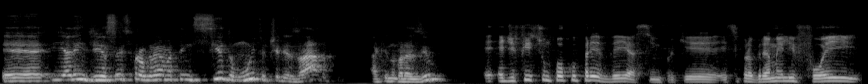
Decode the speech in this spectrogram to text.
É, e, além disso, esse programa tem sido muito utilizado aqui no Brasil? É, é, difícil um pouco prever, assim, porque esse programa ele foi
